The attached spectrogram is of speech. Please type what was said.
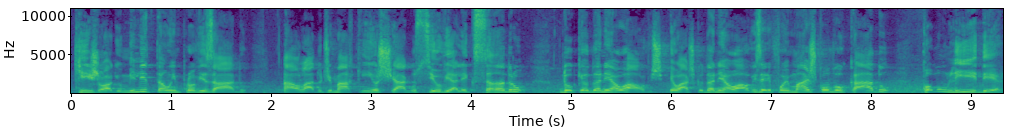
que jogue o Militão improvisado ao lado de Marquinhos, Thiago Silva e Alexandro do que o Daniel Alves. Eu acho que o Daniel Alves ele foi mais convocado como um líder,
